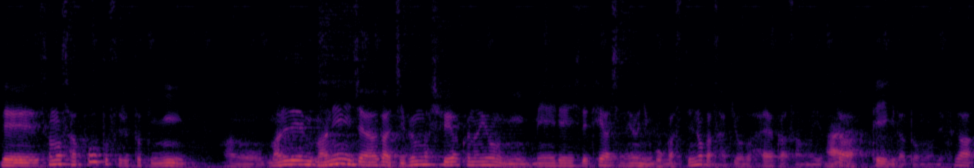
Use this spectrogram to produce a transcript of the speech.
でそのサポートする時にあのまるでマネージャーが自分が主役のように命令して手足のように動かすというのが先ほど早川さんが言った定義だと思うんですが、はい、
